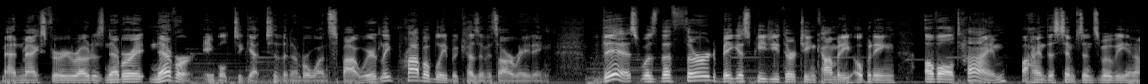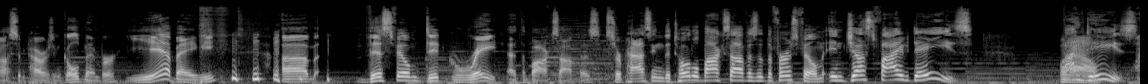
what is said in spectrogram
Mad Max Fury Road was never never able to get to the number 1 spot weirdly, probably because of its R rating. This was the third biggest PG-13 comedy opening of all time behind the Simpsons movie and Austin Powers and Goldmember. Yeah, baby. um, this film did great at the box office, surpassing the total box office of the first film in just five days. Five days. It-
